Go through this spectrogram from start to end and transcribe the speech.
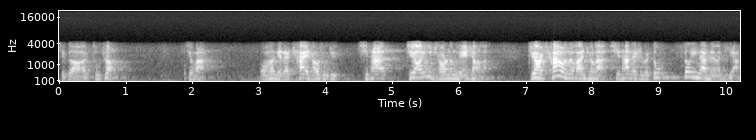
写个注册，行吧？我们给它插一条数据，其他只要一条能连上了。只要插入能完成了，其他的是不是都都应该没问题啊？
